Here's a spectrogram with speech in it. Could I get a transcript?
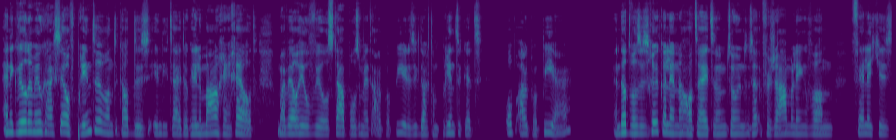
en ik wilde hem heel graag zelf printen, want ik had dus in die tijd ook helemaal geen geld, maar wel heel veel stapels met oud papier. Dus ik dacht, dan print ik het op oud papier. En dat was de scheurkalender altijd, een- zo'n verzameling van velletjes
